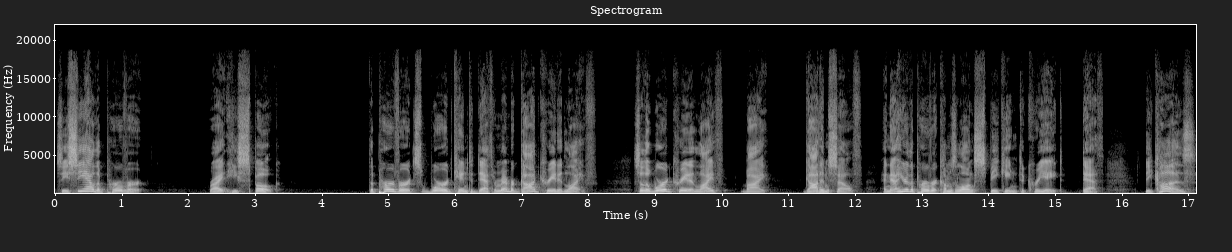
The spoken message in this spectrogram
So you see how the pervert, right? He spoke the pervert's word came to death. Remember, God created life. So the word created life by God Himself. And now here the pervert comes along speaking to create death. Because,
